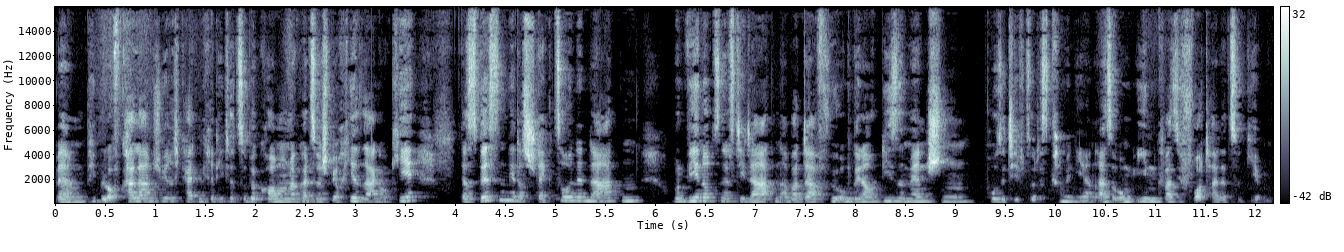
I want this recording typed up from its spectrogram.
Ähm, People of Color haben Schwierigkeiten, Kredite zu bekommen. Und man könnte zum Beispiel auch hier sagen, okay, das wissen wir, das steckt so in den Daten. Und wir nutzen jetzt die Daten aber dafür, um genau diese Menschen positiv zu diskriminieren. Also um ihnen quasi Vorteile zu geben.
